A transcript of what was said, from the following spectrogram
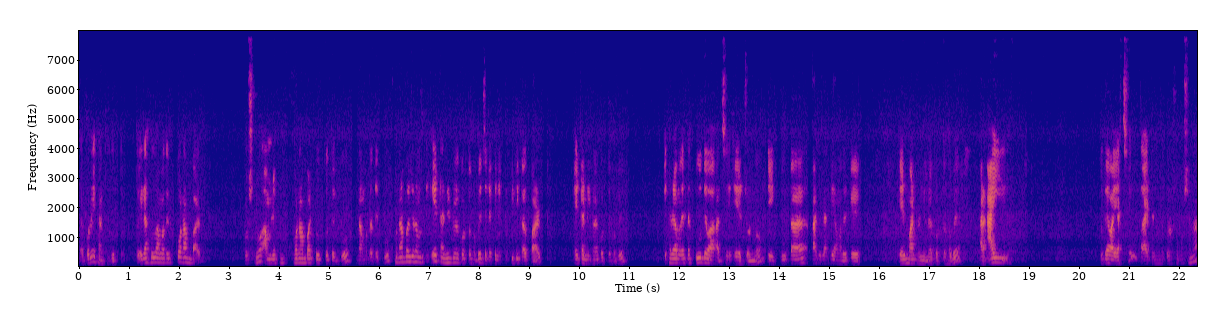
তারপরে এখান থেকে উত্তর। তো এটা হলো আমাদের ক নাম্বার প্রশ্ন। আমরা এখন খ নাম্বারটা উত্তর দেখব নাম্বারটা দেখব। খ নাম্বার জন্য আমাদেরকে এটা নির্ণয় করতে হবে যেটা কিনা একটু ক্রিটিক্যাল পার্ট এটা নির্ণয় করতে হবে। এখানে আমাদের একটা ক্লু দেওয়া আছে এর জন্য। এই ক্লুটা কাজে লাগিয়ে আমাদেরকে এর মানটা নির্ণয় করতে হবে। আর আই তো দেওয়াই আছে, তো আইটা নির্ণয় কোনো সমস্যা না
